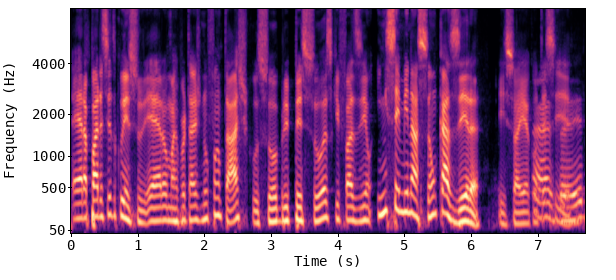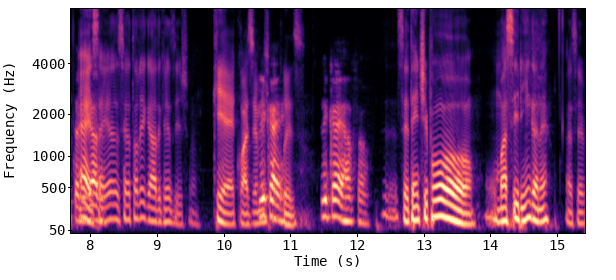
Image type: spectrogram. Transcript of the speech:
era parecido com isso. Era uma reportagem no Fantástico sobre pessoas que faziam inseminação caseira. Isso aí É, isso acontecia. aí, tá É, ligado? isso aí, isso aí eu tô ligado que existe, mano. Que é quase a Explica mesma aí. coisa. Explica aí, Rafael. Você tem tipo uma seringa, né? Aí você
